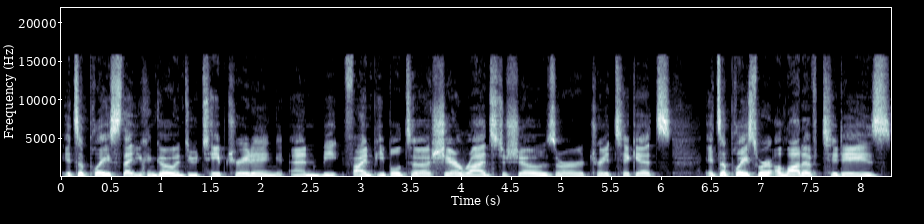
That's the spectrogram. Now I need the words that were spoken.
It's a place that you can go and do tape trading and meet find people to share rides to shows or trade tickets. It's a place where a lot of today's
